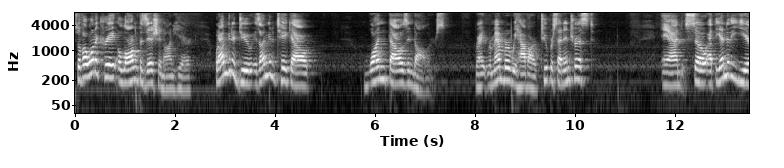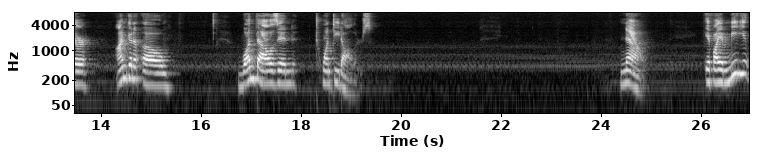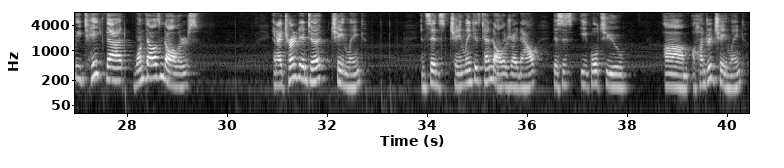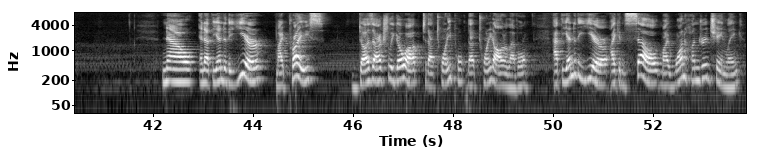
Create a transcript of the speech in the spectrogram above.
So if I want to create a long position on here, what I'm going to do is I'm going to take out $1,000, right? Remember, we have our 2% interest. And so at the end of the year, I'm going to owe $1,020. Now, if I immediately take that $1,000 and I turn it into Chainlink, and since Chainlink is $10 right now, this is equal to um, 100 Chainlink. Now, and at the end of the year, my price does actually go up to that 20 that $20 level. At the end of the year, I can sell my 100 Chainlink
